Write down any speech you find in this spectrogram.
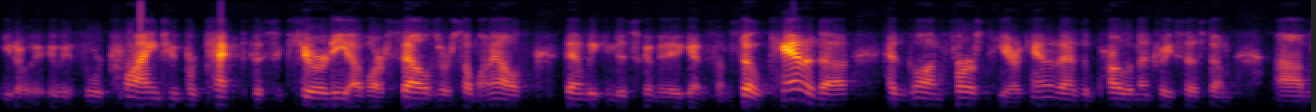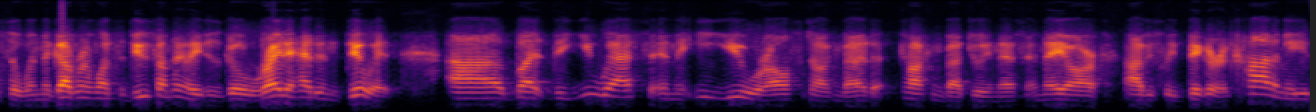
you know if we're trying to protect the security of ourselves or someone else, then we can discriminate against them. So Canada has gone first here. Canada has a parliamentary system, um, so when the government wants to do something, they just go right ahead and do it. Uh, but the U.S. and the EU are also talking about talking about doing this, and they are obviously bigger economies.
